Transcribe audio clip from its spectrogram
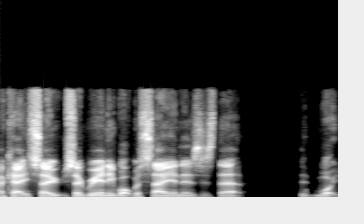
okay so so really what we're saying is is that what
